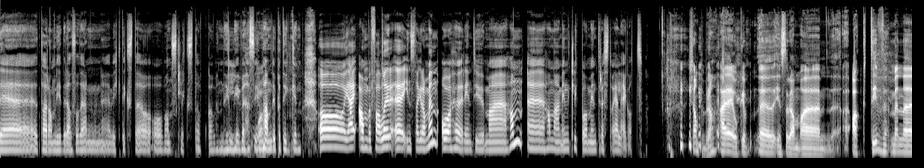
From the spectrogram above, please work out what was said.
det tar han videre, altså det er den viktigste og, og vanskeligste oppgaven i livet, sier Wow. Mandy Petinken. Og jeg anbefaler eh, Instagrammen å høre intervjuet med han. Eh, han er min klippe og min trøst, og jeg ler godt. Kjempebra. Jeg er jo ikke eh, Instagram-aktiv, men eh,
